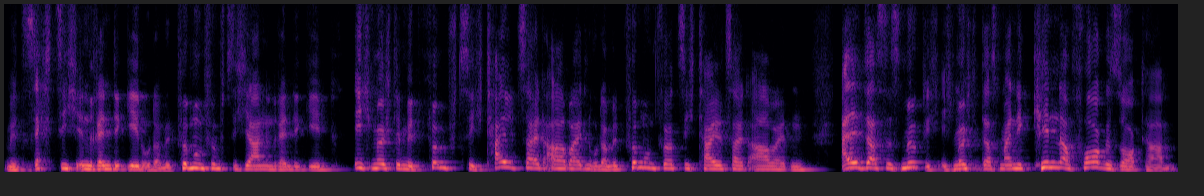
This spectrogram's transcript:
mit 60 in Rente gehen oder mit 55 Jahren in Rente gehen, ich möchte mit 50 Teilzeit arbeiten oder mit 45 Teilzeit arbeiten. All das ist möglich. Ich möchte, dass meine Kinder vorgesorgt haben.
